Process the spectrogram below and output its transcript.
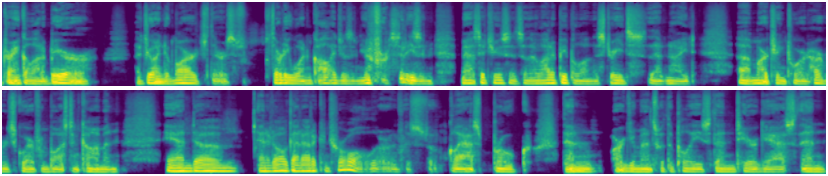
drank a lot of beer, joined a march. There's 31 colleges and universities in Massachusetts. So there are a lot of people on the streets that night uh, marching toward Harvard Square from Boston Common. And, um, and it all got out of control. It was glass broke, then arguments with the police, then tear gas, then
